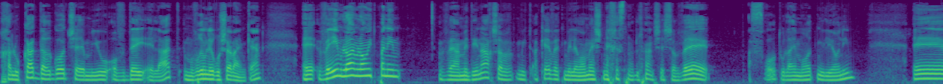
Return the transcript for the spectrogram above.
חלוקת דרגות שהם יהיו עובדי אילת, הם עוברים לירושלים, כן? אה, ואם לא, הם לא מתפנים. והמדינה עכשיו מתעכבת מלממש נכס נדל"ן ששווה עשרות, אולי מאות מיליונים. אה,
